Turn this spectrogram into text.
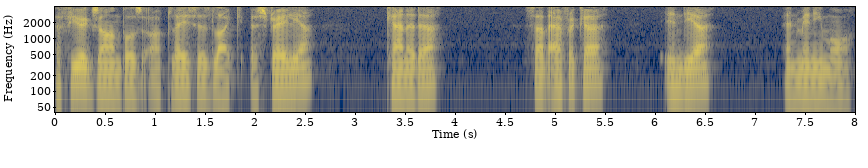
A few examples are places like Australia, Canada, South Africa, India, and many more.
